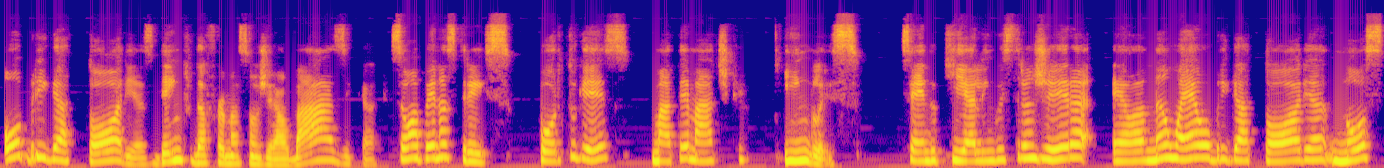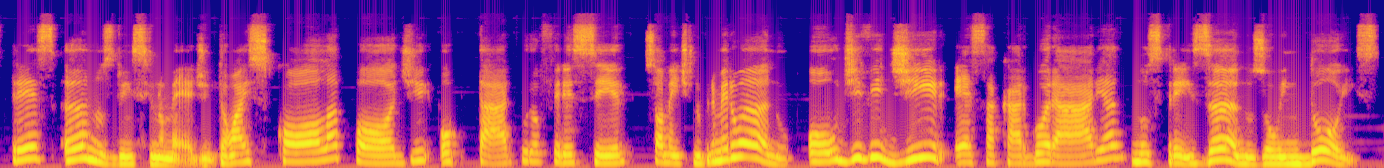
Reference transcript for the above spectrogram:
obrigatórias dentro da formação geral básica são apenas três: português, matemática e inglês sendo que a língua estrangeira ela não é obrigatória nos três anos do ensino médio. Então, a escola pode optar por oferecer somente no primeiro ano, ou dividir essa carga horária nos três anos ou em dois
